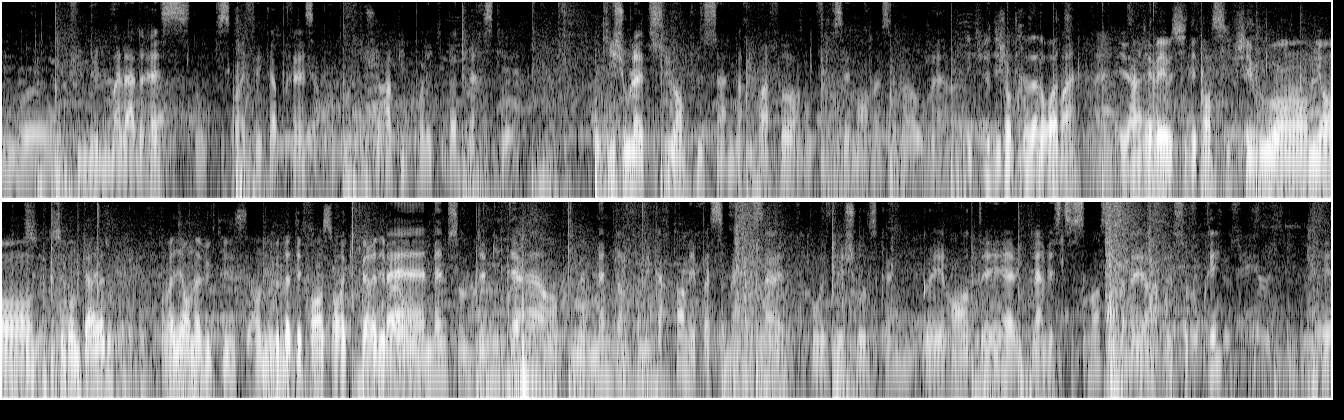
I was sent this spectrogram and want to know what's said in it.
où on cumule maladresse, donc ce qui fait qu'après ça propose du jeu rapide pour l'équipe adverse qui est qui jouent là-dessus. En plus, c'est un de leurs points forts, donc forcément, bah, ça m'a ouvert. Et puis le Dijon très à droite. Il y a eu un réveil aussi défensif chez vous en, en seconde période on va dire, on a vu qu'au niveau de la défense, on récupérait des ben, ballons. Même sur le demi-terrain, même dans le premier carton, on n'est pas si mal que ça. Elle propose des choses quand même cohérentes et avec l'investissement. Ça m'a d'ailleurs un peu surpris. Et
